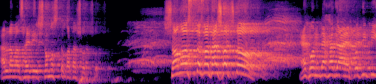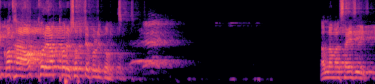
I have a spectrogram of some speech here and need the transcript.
আল্লামা সাইদির সমস্ত কথা সত্য। সমস্ত কথা সত্য। এখন দেখা যায় প্রতিটি কথা অক্ষরে অক্ষরে সত্যে পরিণত হচ্ছে। আল্লামা সাইদি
